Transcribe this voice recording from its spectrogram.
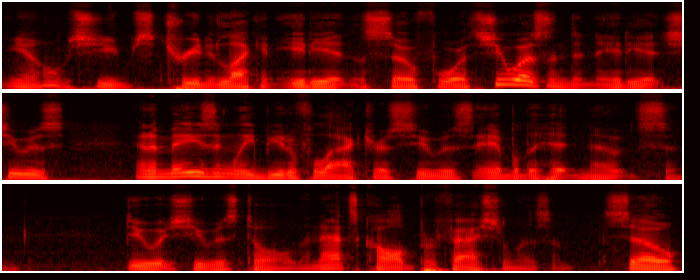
You know, she's treated like an idiot and so forth. She wasn't an idiot. She was an amazingly beautiful actress who was able to hit notes and do what she was told, and that's called professionalism. So,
